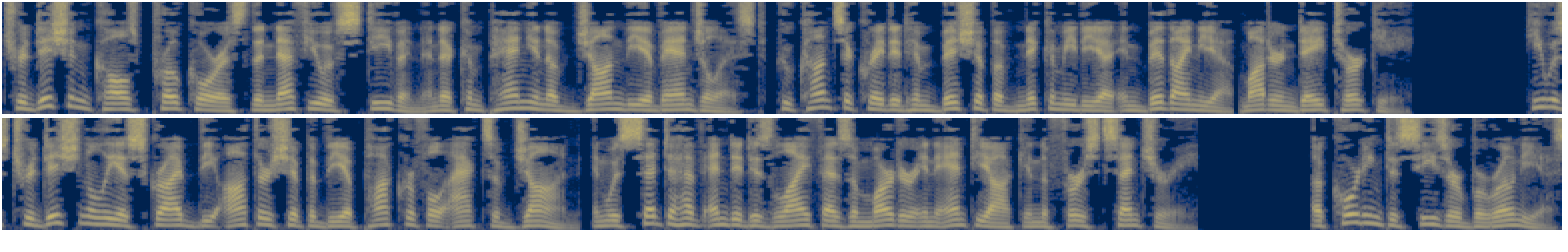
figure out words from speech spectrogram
Tradition calls Prochorus the nephew of Stephen and a companion of John the Evangelist, who consecrated him bishop of Nicomedia in Bithynia modern-day Turkey. He was traditionally ascribed the authorship of the apocryphal Acts of John, and was said to have ended his life as a martyr in Antioch in the 1st century. According to Caesar Baronius,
